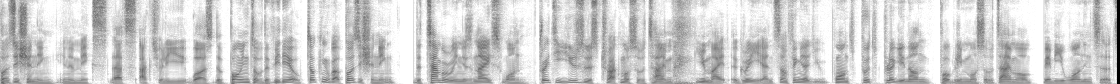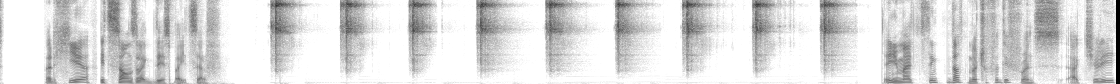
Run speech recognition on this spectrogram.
positioning in a mix. That's actually was the point of the video. Talking about positioning, the tambourine is a nice one. Pretty useless track most of the time, you might agree, and something that you won't put plugin on probably most of the time, or maybe one insert. But here, it sounds like this by itself. You might think not much of a difference. Actually,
